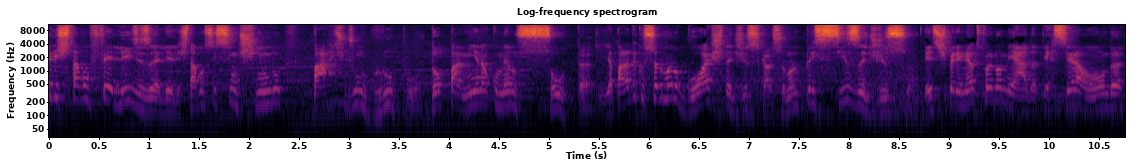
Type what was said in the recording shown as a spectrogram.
eles estavam felizes ali, eles estavam se sentindo parte de um grupo. Dopamina comendo solta. E a parada é que o ser humano gosta disso, cara. O ser humano precisa disso. Esse experimento foi nomeado a terceira onda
